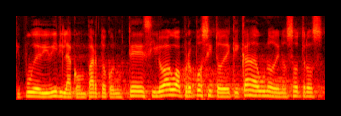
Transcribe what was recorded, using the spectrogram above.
que pude vivir y la comparto con ustedes y lo hago a propósito de que cada uno de nosotros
